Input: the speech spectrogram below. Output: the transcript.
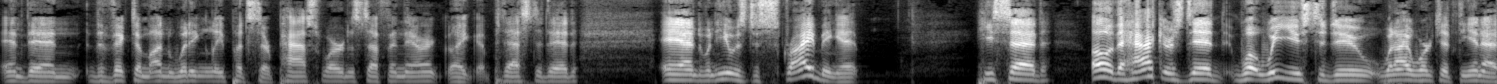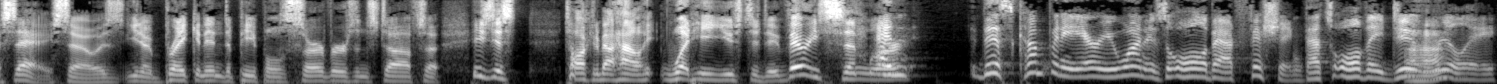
and then the victim unwittingly puts their password and stuff in there, like Podesta did. And when he was describing it, he said, "Oh, the hackers did what we used to do when I worked at the NSA. So is you know breaking into people's servers and stuff. So he's just talking about how what he used to do. Very similar. And this company, Area One, is all about phishing. That's all they do, Uh-huh. really.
